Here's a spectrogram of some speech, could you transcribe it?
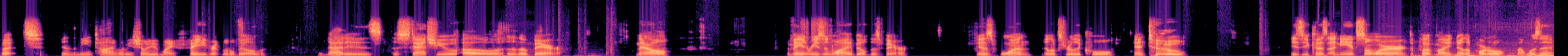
But in the meantime, let me show you my favorite little build, and that is the statue of the bear. Now, the main reason why I built this bear is one, it looks really cool, and two, is because I needed somewhere to put my nether portal that wasn't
